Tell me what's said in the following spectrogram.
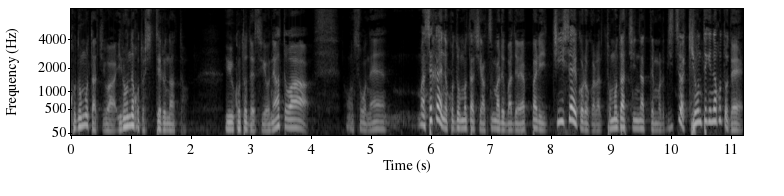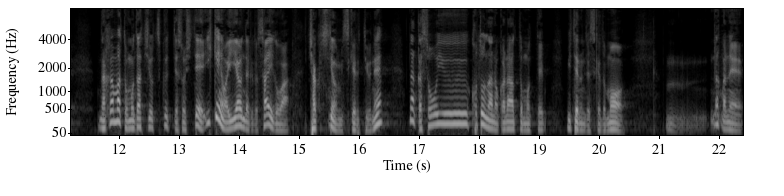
子供たちはいろんなこと知ってるなということですよね。あとは、そうね、まあ、世界の子供たちが集まる場ではやっぱり小さい頃から友達になってもらう、実は基本的なことで、仲間友達を作って、そして意見は言い合うんだけど、最後は着地点を見つけるっていうね、なんかそういうことなのかなと思って見てるんですけども、うん。なんかね、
